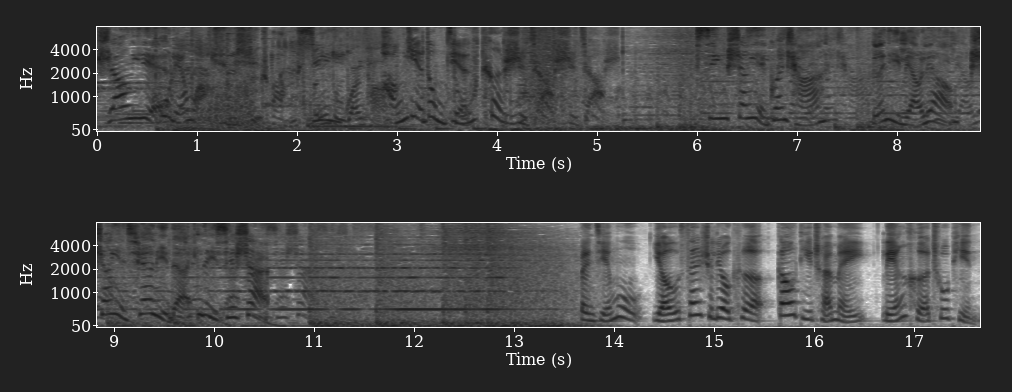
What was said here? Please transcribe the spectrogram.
商业互联网趋势、深度观察、行业洞见、独特视角，视角。新商业观察，和你聊聊商业圈里的那些事儿。本节目由三十六克高低传媒联合出品。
